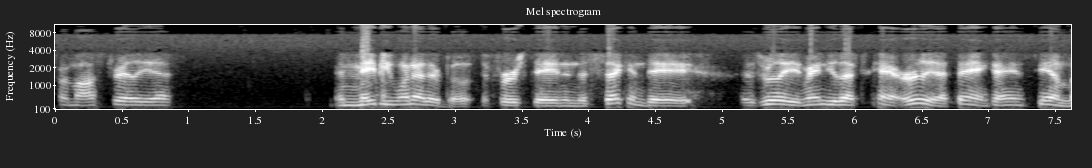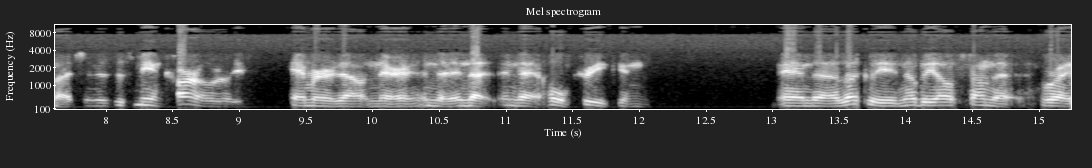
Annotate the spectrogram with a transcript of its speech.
from Australia, and maybe one other boat the first day. And then the second day, it was really Randy left kind of early. I think I didn't see him much, and it was just me and Carl really hammering it out in there in, the, in that in that whole creek. And and uh, luckily nobody else found that where I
